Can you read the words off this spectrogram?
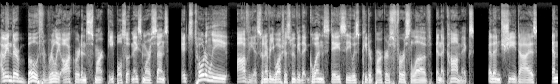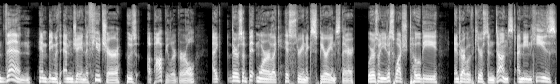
I mean, they're both really awkward and smart people, so it makes more sense. It's totally obvious whenever you watch this movie that Gwen Stacy was Peter Parker's first love in the comics, and then she dies, and then him being with MJ in the future, who's a popular girl, like there's a bit more like history and experience there. Whereas when you just watch Tobey interact with Kirsten Dunst, I mean, he's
